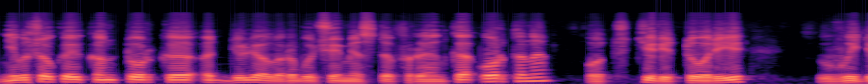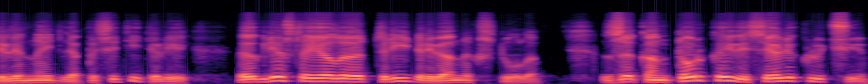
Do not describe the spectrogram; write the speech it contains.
Невысокая конторка отделяла рабочее место Фрэнка Ортона от территории, выделенной для посетителей, где стояло три деревянных стула. За конторкой висели ключи.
